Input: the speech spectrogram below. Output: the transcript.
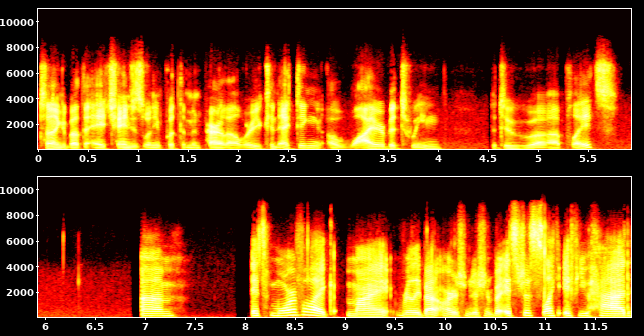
something about the A changes when you put them in parallel. Were you connecting a wire between the two uh, plates? Um, it's more of like my really bad artist rendition, but it's just like if you had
